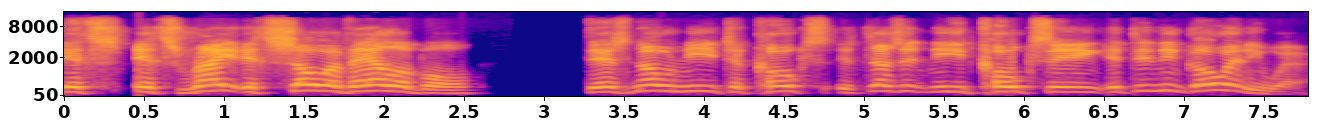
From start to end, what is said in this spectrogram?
it's it's right, it's so available. There's no need to coax, it doesn't need coaxing, it didn't go anywhere.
